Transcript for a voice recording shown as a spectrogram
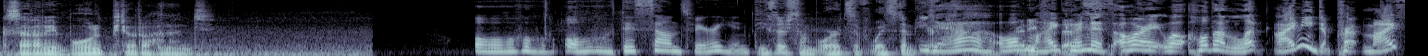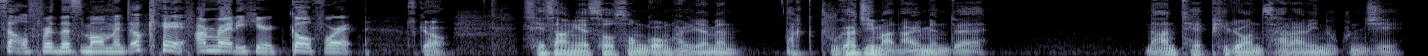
그 사람이 뭘 필요로 하는지. Oh, oh, this sounds very intense. These are some words of wisdom here. Yeah. Oh Ready my for this? goodness. All right. Well, hold on. Let I need to prep myself for this moment. Okay, I'm ready here. Go for it. Let's go. 세상에서 성공하려면 딱 두 가지만 알면 돼. 나한테 필요한 사람이 누군지,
